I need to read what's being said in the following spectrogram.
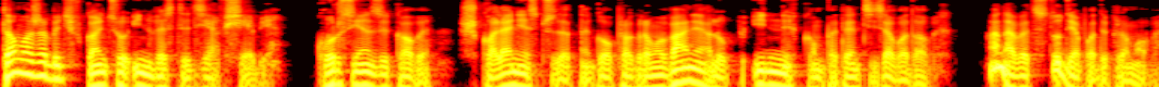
To może być w końcu inwestycja w siebie. Kurs językowy, szkolenie z przydatnego oprogramowania lub innych kompetencji zawodowych, a nawet studia podyplomowe.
